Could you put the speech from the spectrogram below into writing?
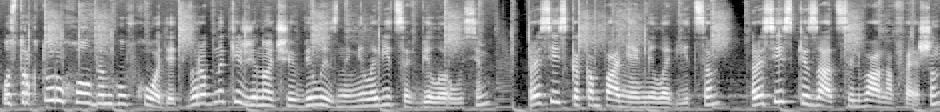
У структуру холдингу входять виробники жіночої білизни Мілавіца в Білорусі, російська компанія Мілавіца, російський зад Сільвана Fashion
